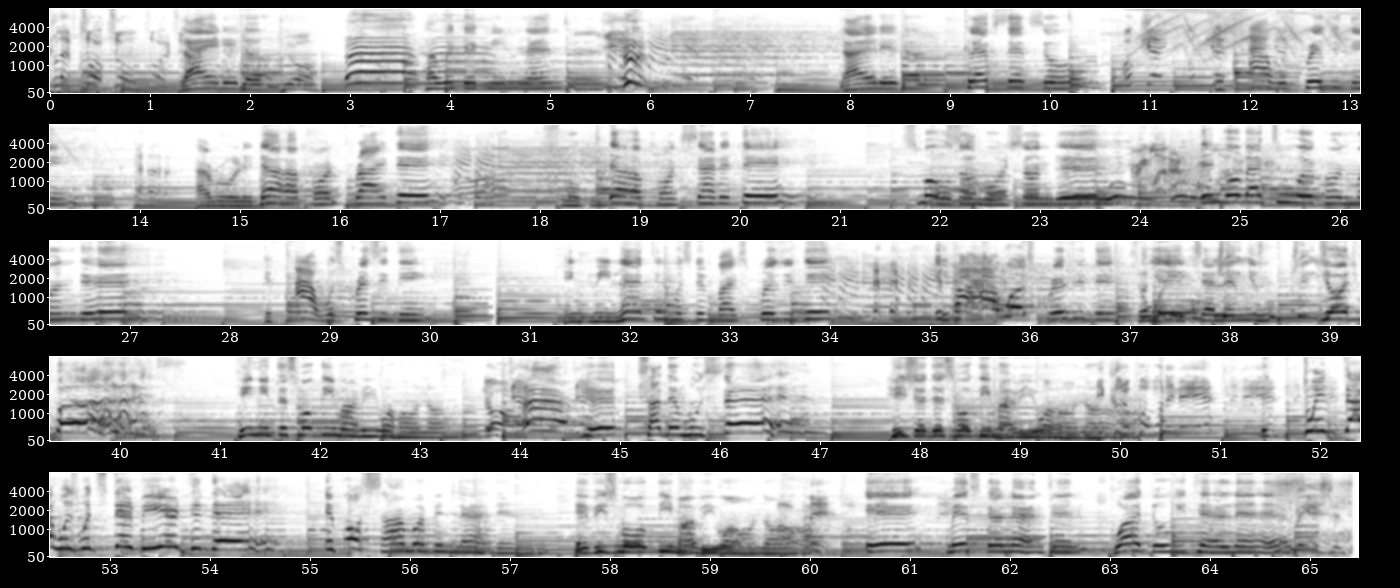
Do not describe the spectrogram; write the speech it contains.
Talk to him. Talk to him. Light it up. Ah, how with the green lantern. Hmm. Light it up. Clef said so. Okay, okay. If I was president. I roll it up on Friday. Uh-huh. Smoke it up on Saturday. Smoke some more Sunday. Then go back to work on Monday. If I was president and Green Lantern was the vice president. if I was president, so yeah, tell him George Bush, he need to smoke the marijuana. No doubt. Yeah, Saddam Hussein, he should have smoked the marijuana. He could have put one in the air. In the air. The Twin Towers would still be here today if Osama bin Laden, if he smoke the marijuana. Hey, Mr. Lantern, what do we tell them?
